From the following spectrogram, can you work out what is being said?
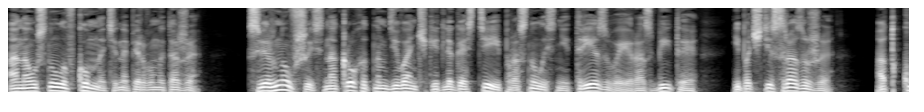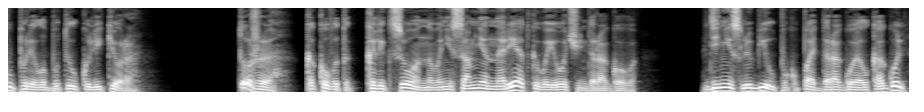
Она уснула в комнате на первом этаже. Свернувшись на крохотном диванчике для гостей, проснулась нетрезвая и разбитая, и почти сразу же откупорила бутылку ликера. Тоже какого-то коллекционного, несомненно редкого и очень дорогого. Денис любил покупать дорогой алкоголь,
